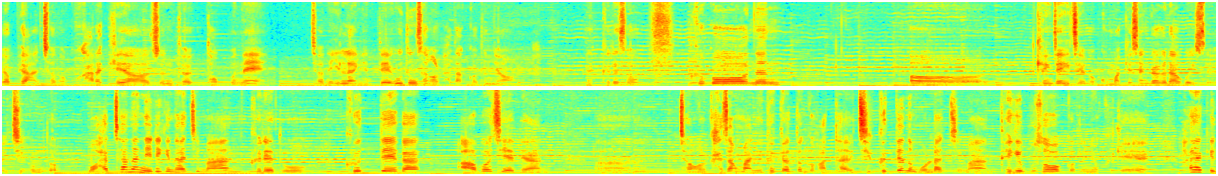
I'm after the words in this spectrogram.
옆에 앉혀놓고 가르쳐 준 덕- 덕분에 저는 1학년 때 우등상을 받았거든요. 네, 그래서 그거는 어, 굉장히 제가 고맙게 생각을 하고 있어요. 지금도 뭐 하찮은 일이긴 하지만 그래도 그때가 아버지에 대한 어, 정을 가장 많이 느꼈던 것 같아요. 지 그때는 몰랐지만 되게 무서웠거든요. 그게 하얗게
